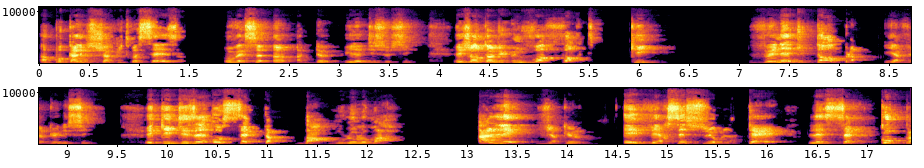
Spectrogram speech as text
Apocalypse chapitre 16, au verset 1 à 2, il est dit ceci. Et j'ai entendu une voix forte qui venait du temple, il y a virgule ici, et qui disait au secte, Ba Mouloloma, allez, virgule, et versez sur la terre les sept coupes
